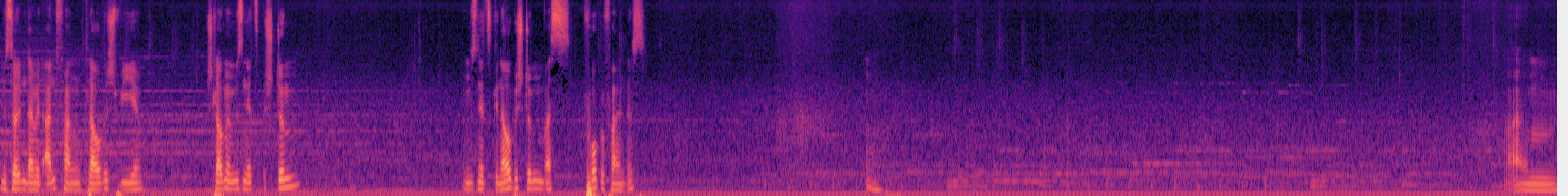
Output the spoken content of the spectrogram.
Wir sollten damit anfangen, glaube ich, wie... Ich glaube, wir müssen jetzt bestimmen... Wir müssen jetzt genau bestimmen, was vorgefallen ist. Ähm,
